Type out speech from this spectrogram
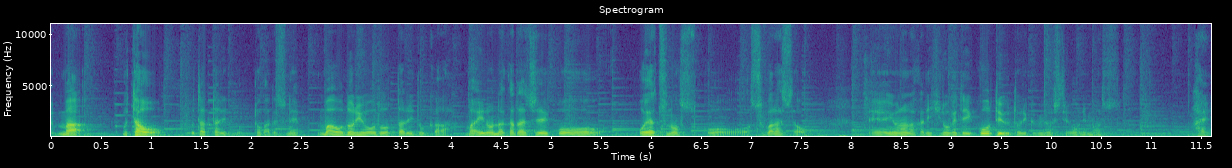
ーまあ、歌を歌ったりとかですね、まあ、踊りを踊ったりとか、まあ、いろんな形でこうおやつのこう素晴らしさを、えー世の中に広げていこうという取り組みをしております。はい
